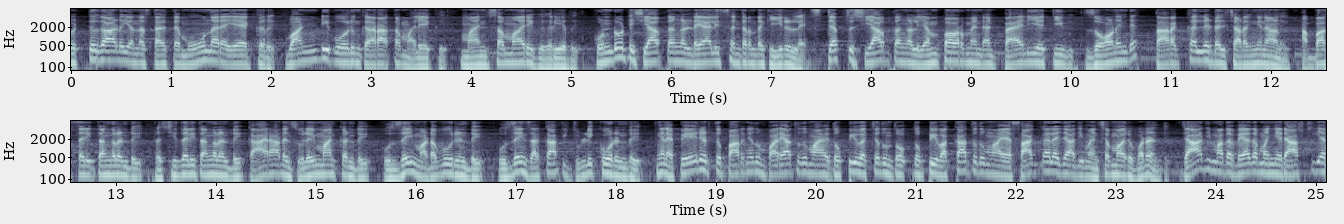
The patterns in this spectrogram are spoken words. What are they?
വെട്ടുകാട് എന്ന സ്ഥലത്തെ മൂന്നര ഏക്കർ വണ്ടി പോലും കയറാത്ത മലയ്ക്ക് മനുഷ്യന്മാര് കയറിയത് കൊണ്ടോട്ടി ശിയാബ്ദങ്ങൾ ഡയാലിസ് സെന്ററിന്റെ കീഴിലെ സ്റ്റെപ്സ് ശിയാബ്ദങ്ങൾ എംപവർമെന്റ് ആൻഡ് പാലിയേറ്റീവ് സോണിന്റെ തറക്കല്ലിടൽ ചടങ്ങിനാണ്. അബ്ബാസ് അലി തങ്ങളുണ്ട് റഷീദ് അലി തങ്ങളുണ്ട് കാരാടൻ സുലൈമാൻ കണ്ട് ഹുസൈൻ മടവൂരുണ്ട് ഹുസൈൻ സക്കാഫി ചുള്ളിക്കോടുണ്ട്. ഇങ്ങനെ പേരെടുത്ത് പറഞ്ഞതും പറയാത്തതുമായ തൊപ്പി വെച്ചതും തൊപ്പി വെക്കാത്തതുമായ സകല ജാതി മനുഷ്യന്മാർ ഇവിടെ ഉണ്ട്. ജാതി മത ഭേദമന്യ രാഷ്ട്രീയ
